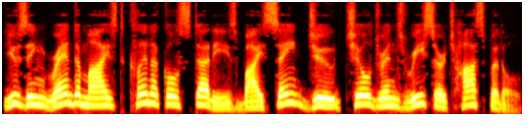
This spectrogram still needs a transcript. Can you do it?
using randomized clinical studies by St Jude Children's Research Hospital,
